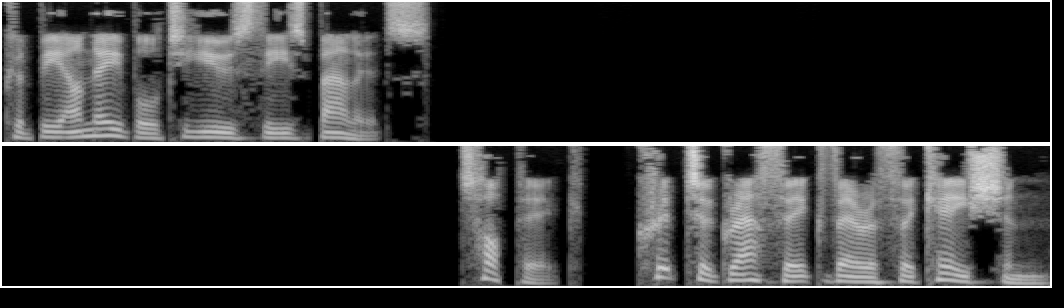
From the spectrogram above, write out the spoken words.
could be unable to use these ballots. Topic: Cryptographic verification.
